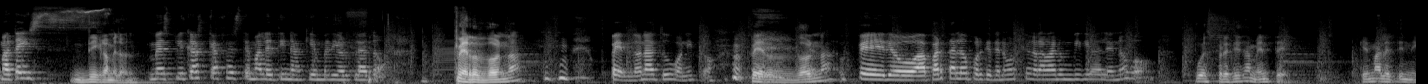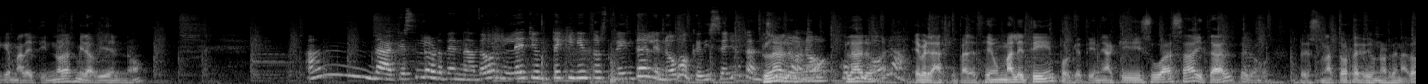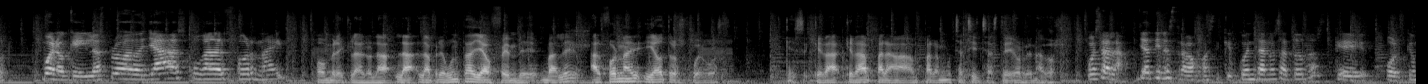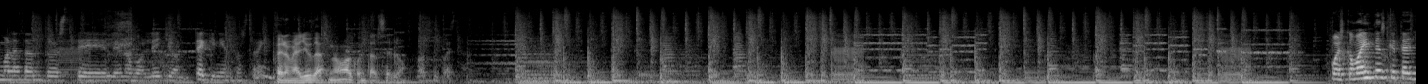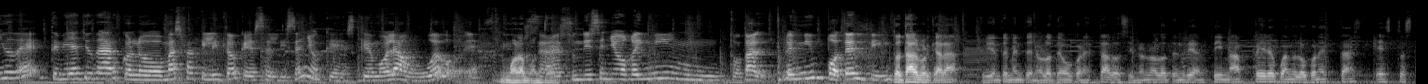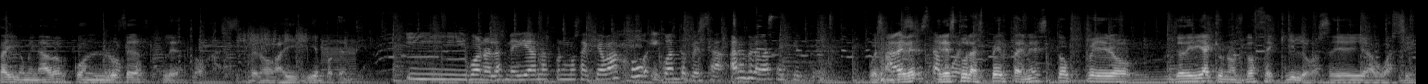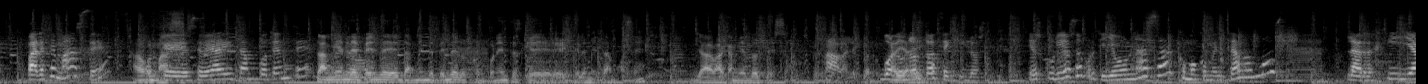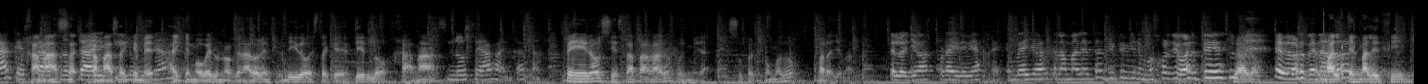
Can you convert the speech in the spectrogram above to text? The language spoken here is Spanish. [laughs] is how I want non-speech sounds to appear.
Mateis, Dígamelo. ¿me explicas qué hace este maletín aquí en medio del plato? Perdona, [laughs] Perdona tú, bonito. perdona. Pero apártalo porque tenemos que grabar un vídeo de Lenovo. Pues precisamente, qué maletín ni qué maletín. No lo has mirado bien, ¿no? Anda, que es el ordenador Legion T530 de Lenovo. Qué diseño tan chulo, ¿no? ¿Cómo claro. mola? Es verdad que parece un maletín porque tiene aquí su asa y tal, pero, pero es una torre de un ordenador. Bueno, ok, lo has probado ya, has jugado al Fortnite. Hombre, claro, la, la- la pregunta ya ofende, ¿vale? Al Fortnite y a otros juegos. Que se queda, queda para, para mucha chicha este ordenador. Pues ala, ya tienes trabajo, así que cuéntanos a todos que por qué mola tanto este Lenovo Legion T530. Pero me ayudas, ¿no? A contárselo. Por supuesto. Pues como dices que te ayude, te voy a ayudar con lo más facilito que es el diseño, que es que mola un huevo, ¿eh? Mola un o sea, es un diseño gaming total, gaming potenting. Total, porque ahora evidentemente no lo tengo conectado, si no, no lo tendría encima, pero cuando lo conectas, esto está iluminado con luces LED rojas, pero ahí bien potente. Y bueno, las medidas las ponemos aquí abajo. ¿Y cuánto pesa? Ahora me lo vas a decir tú. Pues A si eres, eres tú la experta en esto, pero yo diría que unos 12 kilos, ¿eh? algo así. Parece más, ¿eh? Algo Porque más. se ve ahí tan potente. También, pero- depende, también depende de los componentes que, que le metamos, ¿eh? ya va cambiando el peso. Ah, vale. pues, Bueno, Ahí, unos ahí. 12 kilos. Es curioso porque lleva un asa, como comentábamos, la rejilla que está Jamás, frontal jamás hay, que, me- hay que mover un ordenador encendido, esto hay que decirlo, jamás. No se haga en casa. Pero si está apagado, pues mira, es súper cómodo para llevarlo. Te lo llevas por ahí de viaje. En vez de llevarte la maleta, a ti te viene mejor llevarte el, Claro. el El, ordenador. mal- el maletín.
